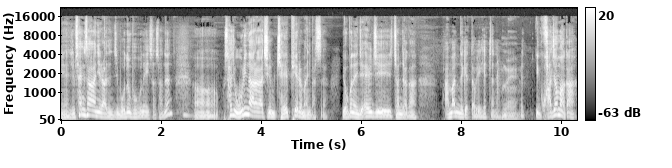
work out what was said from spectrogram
예, 지금 생산이라든지 모든 부분에 있어서는 어 사실 우리나라가 지금 제일 피해를 많이 봤어요. 요번에 이제 LG 전자가 안 만들겠다고 얘기했잖아요. 네. 이 과점화가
